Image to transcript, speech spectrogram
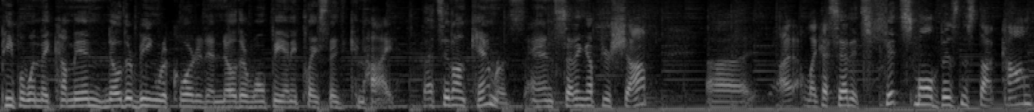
people, when they come in, know they're being recorded and know there won't be any place they can hide. That's it on cameras. And setting up your shop, uh, I, like I said, it's fitsmallbusiness.com.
